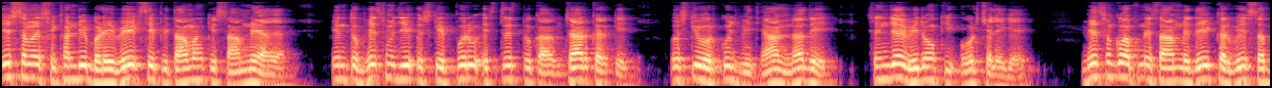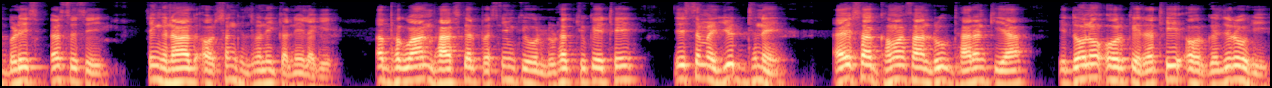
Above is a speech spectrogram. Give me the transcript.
इस समय शिखंडी बड़े वेग से पितामह के सामने आया, किंतु भीष्म जी उसके पूर्व स्त्रित्व का विचार करके उसकी ओर कुछ भी ध्यान न दे संजय वीरों की ओर चले गए। भीष्म को अपने सामने देखकर वे सब बड़े हर्ष से सिंहनाद और संघ ध्वनि करने लगे। अब भगवान भास्कर पश्चिम की ओर लुढ़क चुके थे इस समय युद्ध ने ऐसा घमासान रूप धारण किया कि दोनों ओर के रथी और गजरोही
